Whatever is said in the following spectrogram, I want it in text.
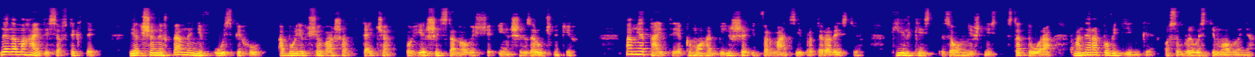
Не намагайтеся втекти, якщо не впевнені в успіху, або якщо ваша втеча погіршить становище інших заручників. Пам'ятайте якомога більше інформації про терористів, кількість, зовнішність, статура, манера поведінки, особливості мовлення.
